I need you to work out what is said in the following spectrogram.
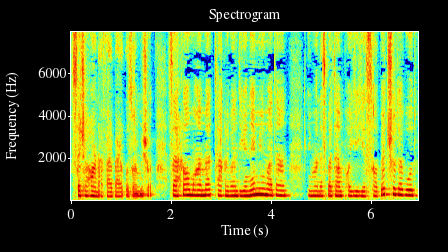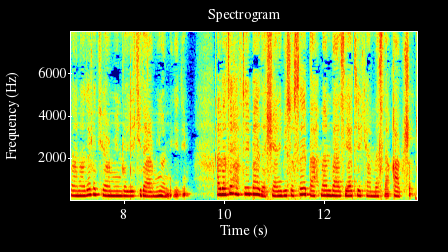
سه چهار نفر برگزار می شد. زهرا و محمد تقریبا دیگه نمی اومدن. نیما نسبتا پایه ثابت شده بود و نادر و کیارمین رو یکی در میون می دیدیم. البته هفته بعدش یعنی 23 بهمن وضعیت یکم مثل قبل شد.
